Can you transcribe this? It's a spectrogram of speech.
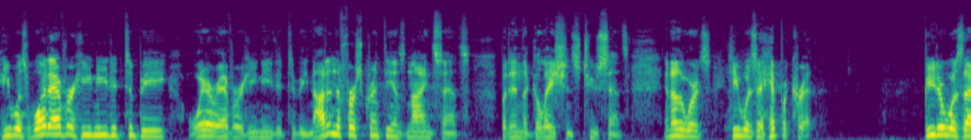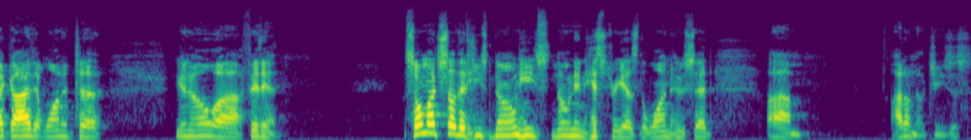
He was whatever he needed to be, wherever he needed to be. Not in the 1 Corinthians 9 sense, but in the Galatians 2 sense. In other words, he was a hypocrite. Peter was that guy that wanted to, you know, uh, fit in. So much so that he's known, he's known in history as the one who said, um, I don't know Jesus,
